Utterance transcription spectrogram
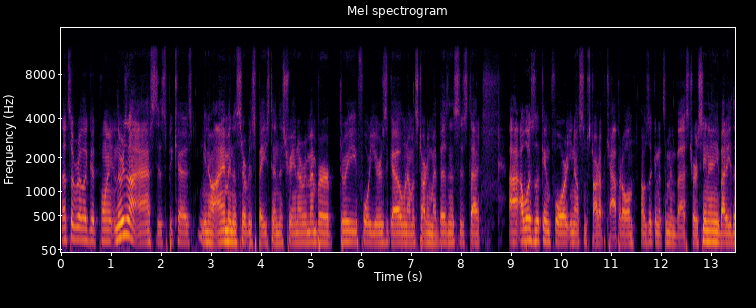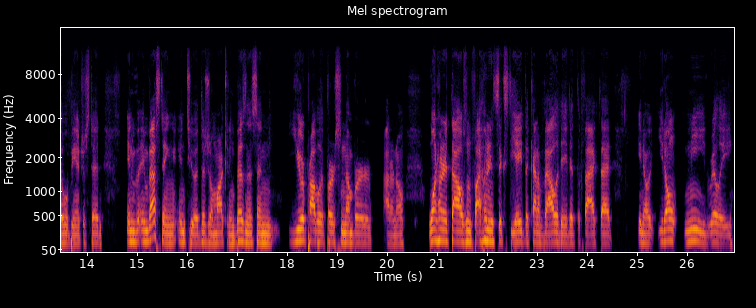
That's a really good point. And the reason I asked is because, you know, I am in a service based industry. And I remember three, four years ago when I was starting my business, is that uh, I was looking for, you know, some startup capital. I was looking at some investors, seeing anybody that would be interested in investing into a digital marketing business. And you're probably person number, I don't know, 100,568 that kind of validated the fact that, you know, you don't need really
